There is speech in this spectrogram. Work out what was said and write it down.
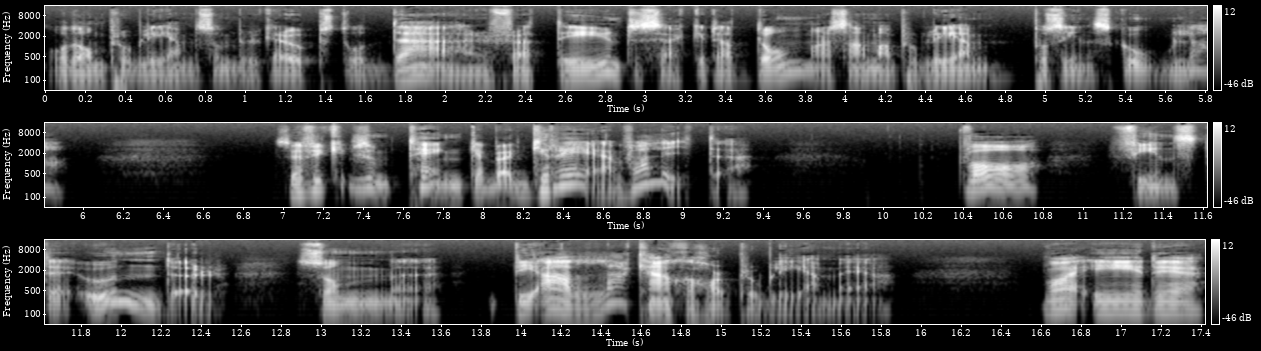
och de problem som brukar uppstå där. För att det är ju inte säkert att de har samma problem på sin skola. Så jag fick liksom tänka, börja gräva lite. Vad finns det under som eh, vi alla kanske har problem med? Vad är det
